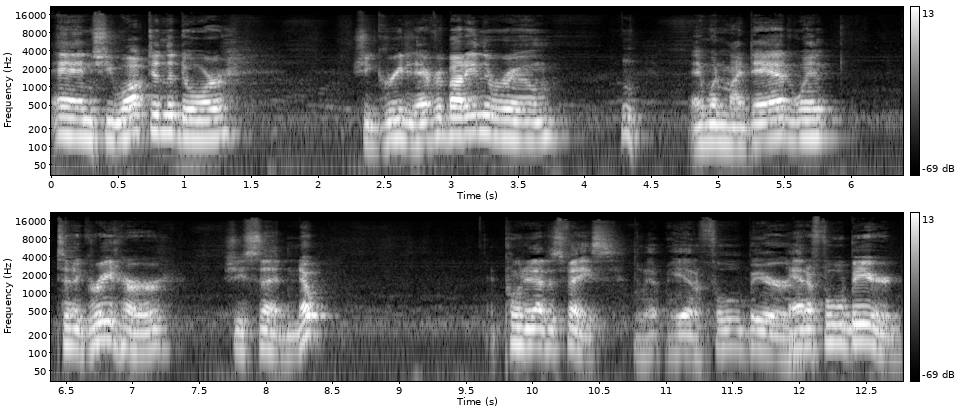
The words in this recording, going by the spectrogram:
And she walked in the door. She greeted everybody in the room. And when my dad went to greet her, she said, Nope. And pointed at his face. yep. He had a full beard. He had a full beard.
